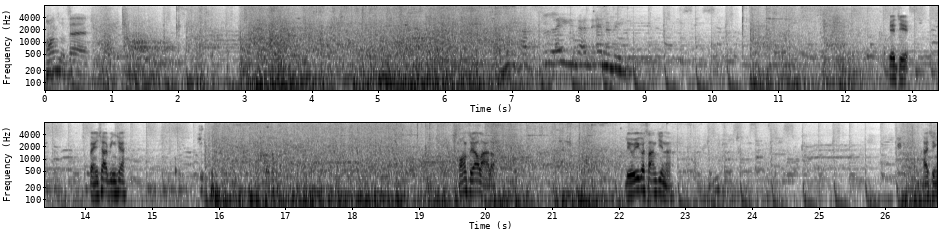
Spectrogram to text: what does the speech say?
皇子在。别急，等一下兵线。皇子要来了，留一个三技能，还行。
